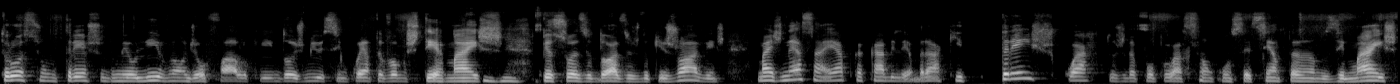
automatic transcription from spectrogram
trouxe um trecho do meu livro onde eu falo que em 2050 vamos ter mais uhum. pessoas idosas do que jovens, mas nessa época cabe lembrar que três quartos da população com 60 anos e mais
